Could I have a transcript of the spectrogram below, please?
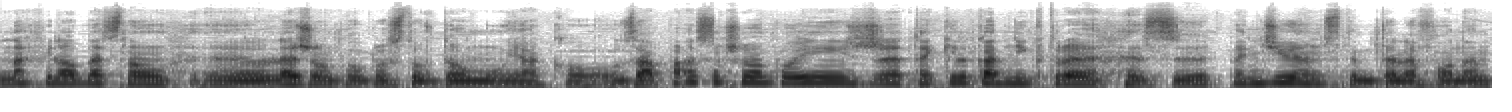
Na chwilę obecną e, leżą po prostu w domu jako zapas. Muszę powiedzieć, że te kilka dni, które spędziłem z tym telefonem,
